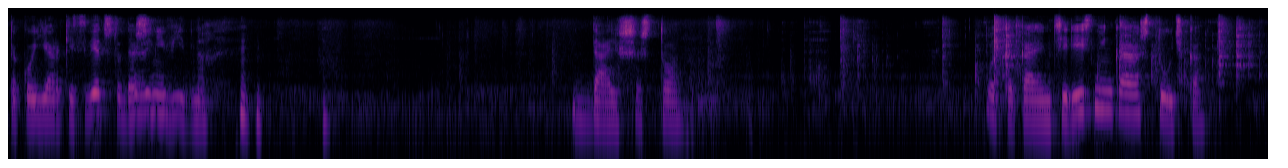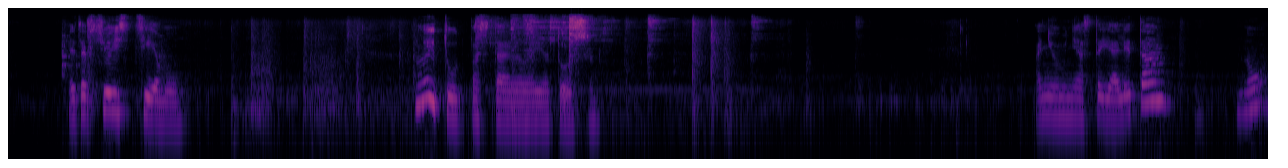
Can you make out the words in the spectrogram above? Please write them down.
Такой яркий свет, что даже не видно. Дальше что? Вот какая интересненькая штучка. Это все из тему. Ну и тут поставила я тоже. Они у меня стояли там, но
